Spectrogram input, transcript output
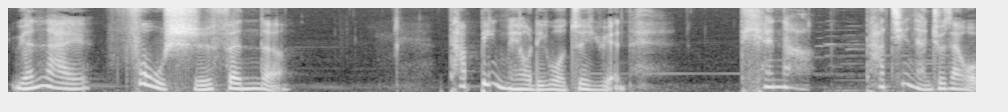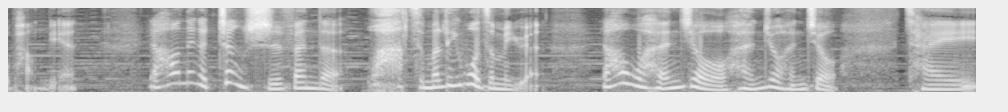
原来负十分的他并没有离我最远。天哪，他竟然就在我旁边。然后那个正十分的，哇，怎么离我这么远？然后我很久很久很久才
